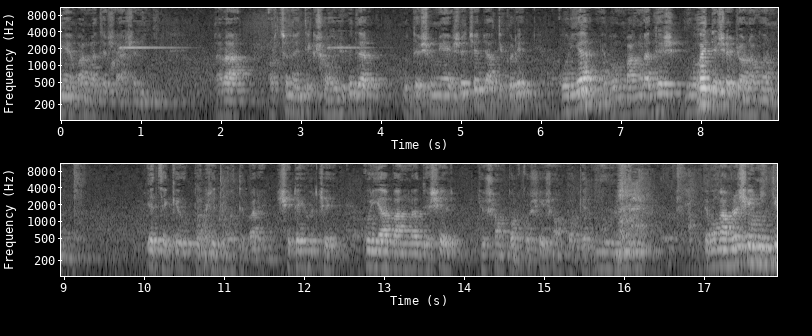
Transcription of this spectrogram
নিয়ে বাংলাদেশে আসেনি। তারা অর্থনৈতিক সহযোগিতার উদ্দেশ্য নিয়ে এসেছে যাতে করে কোরিয়া এবং বাংলাদেশ উভয় দেশের জনগণ এ থেকে উপকৃত হতে পারে। সেটাই হচ্ছে কোরিয়া বাংলাদেশের যে সম্পর্ক, সেই সম্পর্কের মূল নীতি। এবং আমরা সেই নীতি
